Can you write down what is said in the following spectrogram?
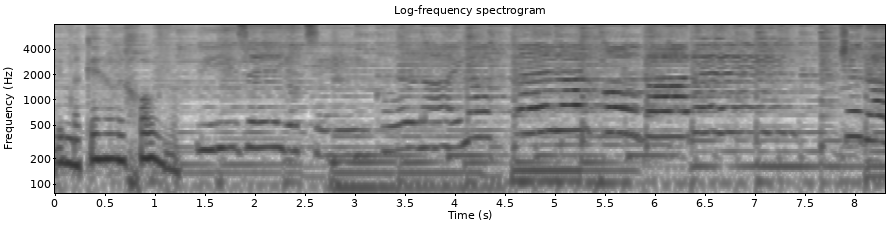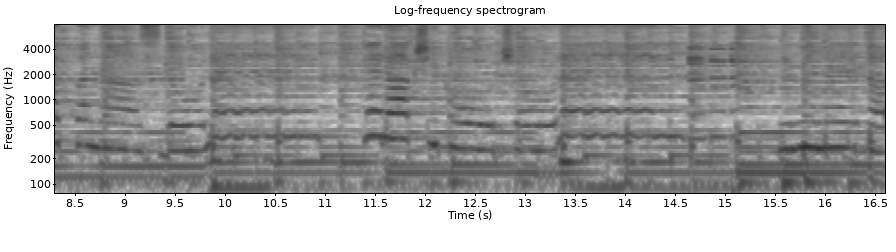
למנקי הרחוב. מי זה יוצא כל לילה אל הרחוב הריק, שרק פנס דולק, perac și cociorel, lumea ta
